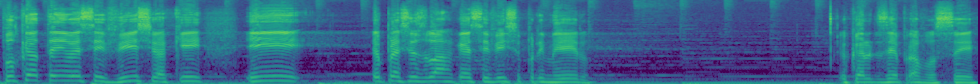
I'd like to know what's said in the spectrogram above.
Porque eu tenho esse vício aqui e eu preciso largar esse vício primeiro. Eu quero dizer para você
